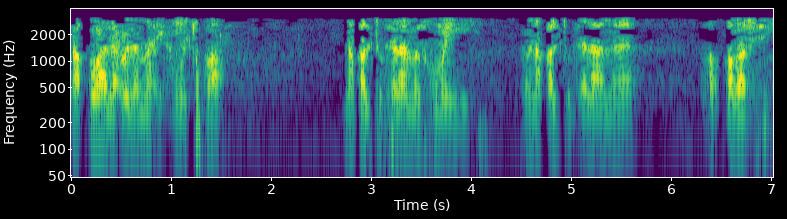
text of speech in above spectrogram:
أقوال علمائكم الكبار. نقلت كلام الخميني ونقلت كلام الطبرسي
